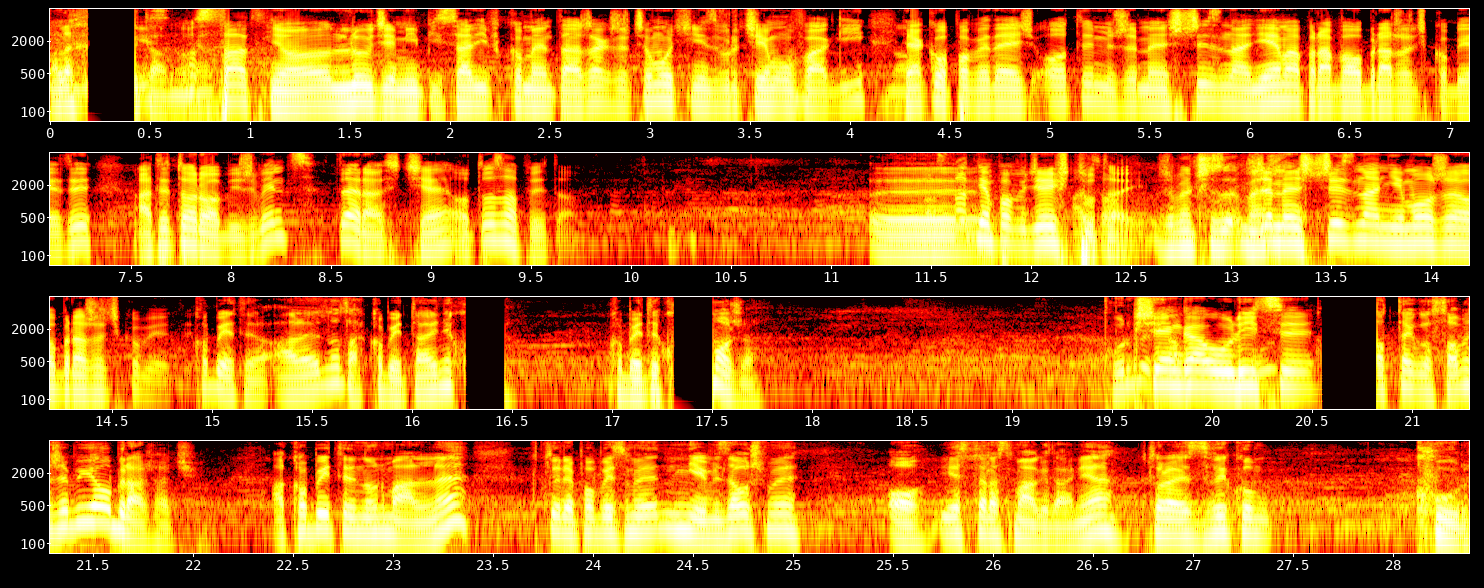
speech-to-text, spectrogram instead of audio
Ale chuj tam, nie? Ostatnio ludzie mi pisali w komentarzach, że czemu ci nie zwróciłem uwagi, No. jak opowiadałeś o tym, że mężczyzna nie ma prawa obrażać kobiety, a ty to robisz, więc teraz cię o to zapytam. Y, Ostatnio powiedziałeś tutaj, Że, mężczyzna, że mężczyzna nie może obrażać kobiety. Kobiety, ale no tak, kobieta, ale nie kurwa. Kobiety kurwa może. Kurwy Księga ulicy, od tego są, żeby je obrażać. A kobiety normalne, które powiedzmy, nie wiem, załóżmy, o, jest teraz Magda, nie? Która jest zwykłą kur,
